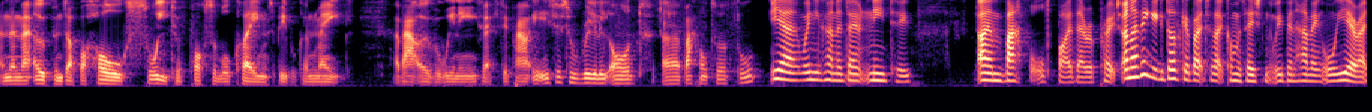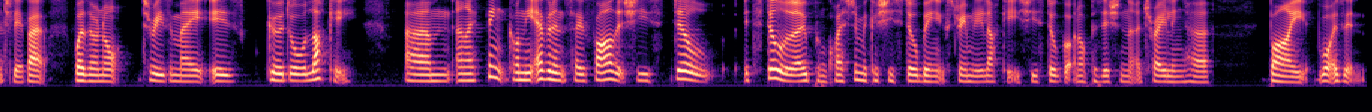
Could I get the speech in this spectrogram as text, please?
and then that opens up a whole suite of possible claims people can make about overweening executive power. It's just a really odd uh, battle to have fought. Yeah, when you kind of don't need to. I am baffled by their approach. And I think it does go back to that conversation that we've been having all year, actually, about whether or not Theresa May is good or lucky. Um, and I think on the evidence so far that she's still, it's still an open question because she's still being extremely lucky. She's still got an opposition that are trailing her by, what is it,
